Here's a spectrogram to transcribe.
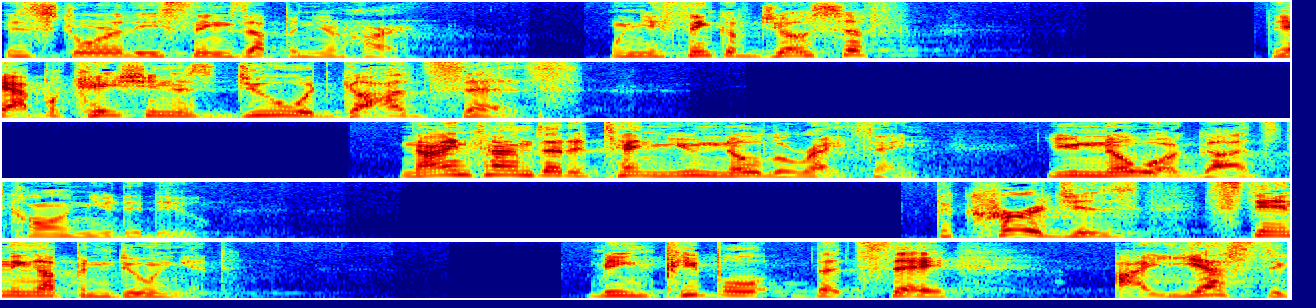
is store these things up in your heart. When you think of Joseph, the application is do what God says. Nine times out of ten, you know the right thing. You know what God's calling you to do. The courage is standing up and doing it. Being people that say uh, yes, to,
